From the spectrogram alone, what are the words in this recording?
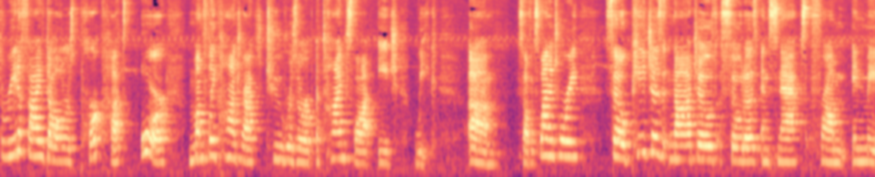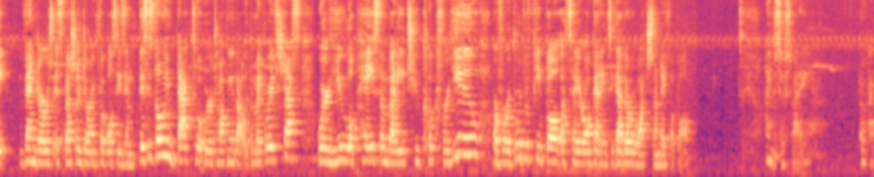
three to five dollars per cut or monthly contract to reserve a time slot each week. Um, Self explanatory. So, peaches, nachos, sodas, and snacks from inmate vendors, especially during football season. This is going back to what we were talking about with the microwave chefs, where you will pay somebody to cook for you or for a group of people. Let's say you're all getting together to watch Sunday football. I'm so sweaty. Okay.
